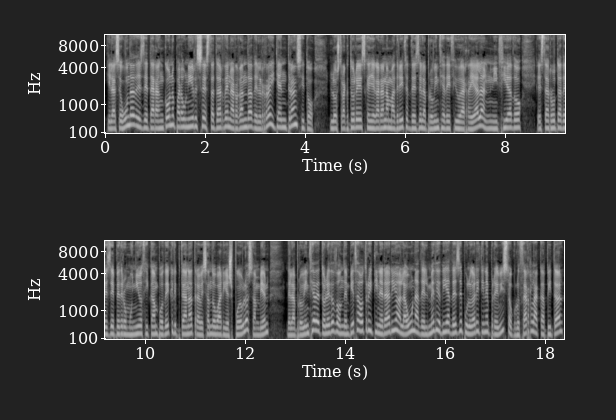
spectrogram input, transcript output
y la segunda desde Tarancón para unirse esta tarde en Arganda del Rey, ya en tránsito. Los tractores que llegarán a Madrid desde la provincia de Ciudad Real han iniciado esta ruta desde Pedro Muñoz y Campo de Criptana, atravesando varios pueblos también de la provincia de Toledo, donde empieza otro itinerario a la una del mediodía desde Pulgar y tiene previsto cruzar la capital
